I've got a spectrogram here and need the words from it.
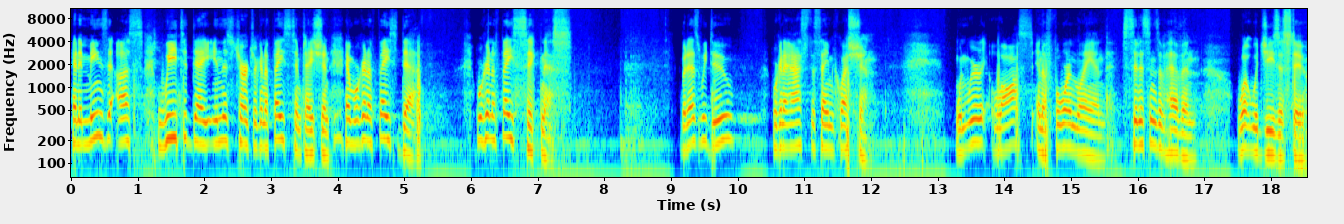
And it means that us, we today in this church, are going to face temptation and we're going to face death. We're going to face sickness. But as we do, we're going to ask the same question when we're lost in a foreign land, citizens of heaven, what would Jesus do?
